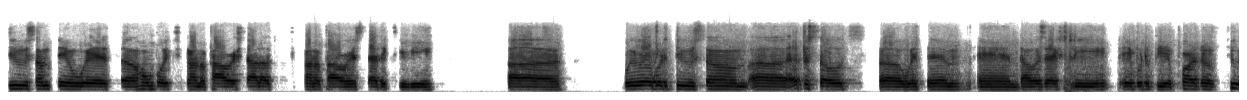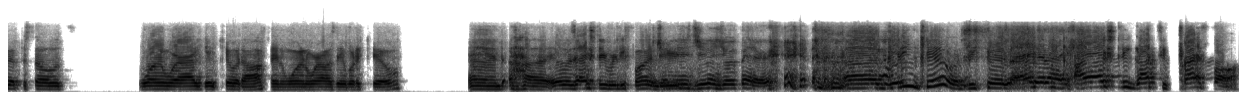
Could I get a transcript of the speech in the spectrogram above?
do something with uh, Homeboy Chicano Power. Shout out to Chicano Power and Static TV. Uh, we were able to do some uh, episodes uh, with them, and I was actually able to be a part of two episodes. One where I get killed off, and one where I was able to kill. And uh, it was actually really fun, which did you enjoy better? Uh, getting killed because I actually, like- I actually got to pratfall.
